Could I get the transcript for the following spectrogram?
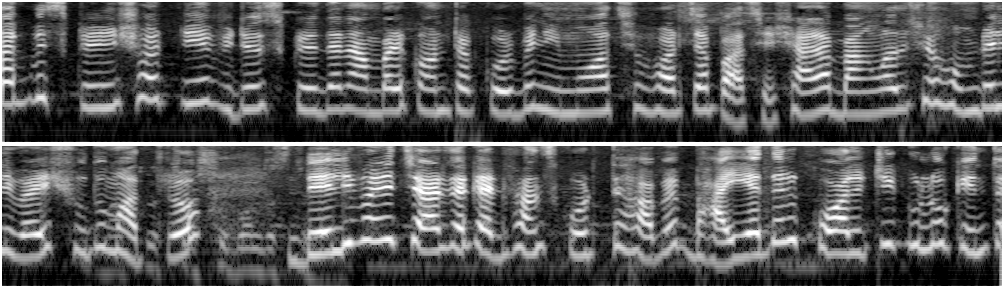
লাগবে স্ক্রিনশট নিয়ে ভিডিও স্ক্রিনে নাম্বারে কন্ট্যাক্ট করবেন ইমো আছে হোয়াটসঅ্যাপ আছে। সারা বাংলাদেশে হোম ডেলিভারি শুধুমাত্র ডেলিভারি চার্জ আগে অ্যাডভান্স করতে হবে। ভাইয়াদের কোয়ালিটিগুলো কিন্তু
